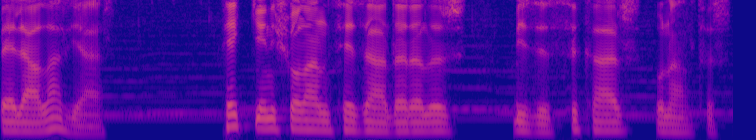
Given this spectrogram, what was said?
belalar yağar. Pek geniş olan feza daralır, bizi sıkar, bunaltır.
